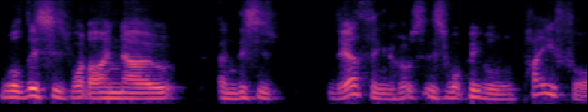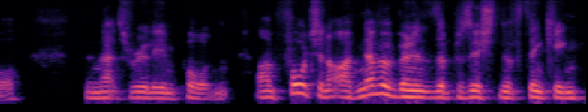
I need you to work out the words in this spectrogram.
well, this is what I know, and this is the other thing, of course, this is what people will pay for, then that's really important. I'm fortunate I've never been in the position of thinking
